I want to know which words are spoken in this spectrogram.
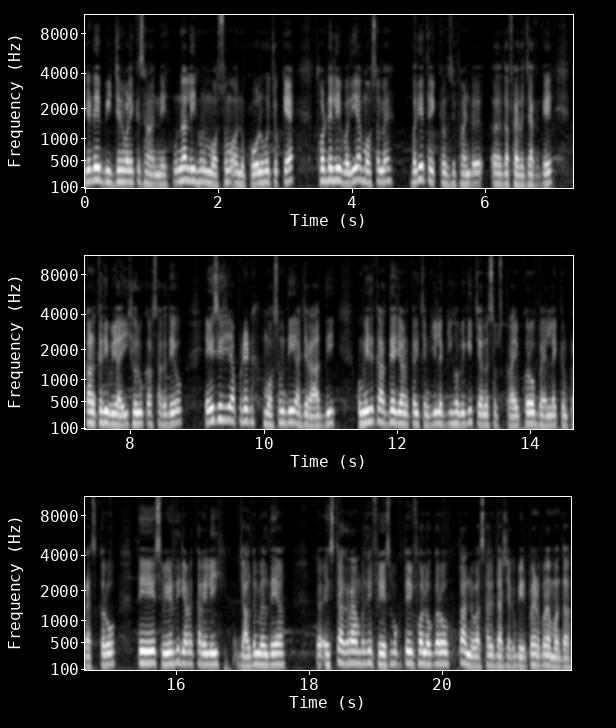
ਜਿਹੜੇ ਬੀਜਣ ਵਾਲੇ ਕਿਸਾਨ ਨੇ, ਉਹਨਾਂ ਲਈ ਹੁਣ ਮੌਸਮ ਅਨੁਕੂਲ ਹੋ ਚੁੱਕਿਆ ਹੈ। ਤੁਹਾਡੇ ਲਈ ਵਧੀਆ ਮੌਸਮ ਹੈ। ਵਧੀਆ ਤਰੀਕੇ ਨਾਲ ਤੁਸੀਂ ਠੰਡ ਦਾ ਫਾਇਦਾ ਚੱਕ ਕੇ ਕਣਕ ਦੀ ਬਿਜਾਈ ਸ਼ੁਰੂ ਕਰ ਸਕਦੇ ਹੋ। ਇਹ ਸੀ ਜੀ ਅਪਡੇਟ ਮੌਸਮ ਦੀ ਅੱਜ ਰਾਤ ਦੀ। ਉਮੀਦ ਕਰਦੇ ਹਾਂ ਜਾਣਕਾਰੀ ਚੰਗੀ ਲੱਗੀ ਹੋਵੇਗੀ। ਚੈਨਲ ਸਬਸਕ੍ਰਾਈਬ ਕਰੋ, ਬੈਲ ਆਈਕਨ ਪ੍ਰੈਸ ਕਰੋ ਤੇ ਸਵੇਰ ਦੀ ਜਾਣਕਾਰੀ ਲਈ ਜਲਦ ਮਿਲਦੇ ਹਾਂ। ਇੰਸਟਾਗ੍ਰam ਅਤੇ ਫੇਸਬੁੱਕ ਤੇ ਵੀ ਫੋਲੋ ਕਰੋ। ਧੰਨਵਾਦ ਸਾਰੇ ਦਰਸ਼ਕ, ਵੀਰ ਭੈਣ ਭਰਾਵਾਂ ਦਾ।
